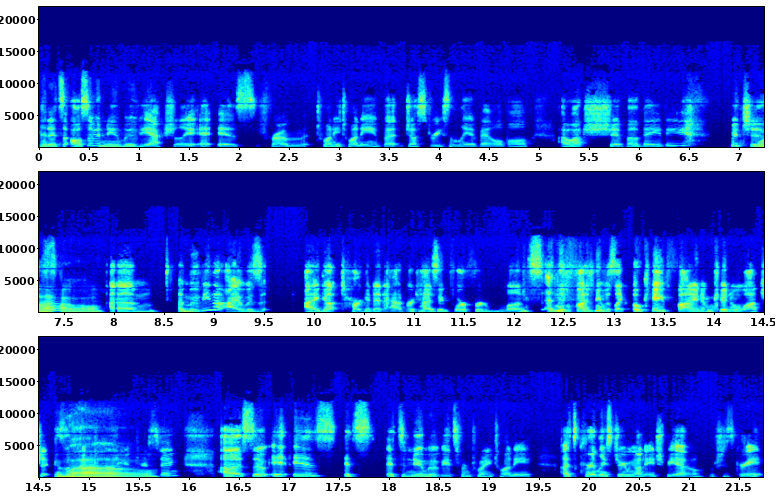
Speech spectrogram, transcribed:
and it's also a new movie actually. It is from 2020, but just recently available. I watched Shiva Baby, which is Whoa. um a movie that I was I got targeted advertising for for months and then finally was like, okay, fine, I'm gonna watch it because it's really interesting. Uh so it is it's it's a new movie, it's from 2020. Uh, it's currently streaming on HBO, which is great.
